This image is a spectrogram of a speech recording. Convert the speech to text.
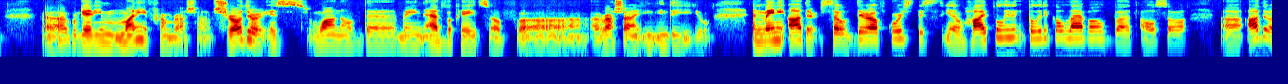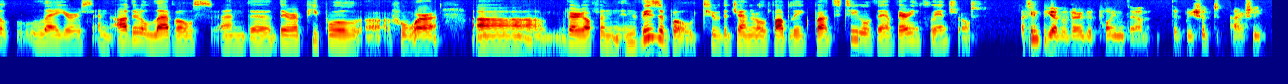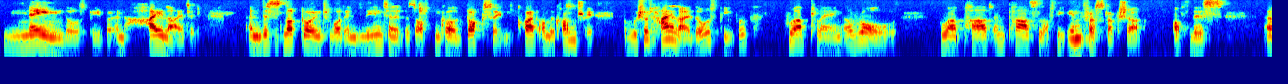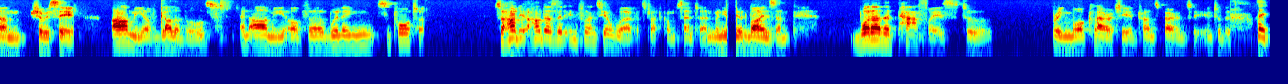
uh, were getting money from Russia. Schroeder is one of the main advocates of uh, Russia in, in, the EU, and many others. So there are, of course, this you know high politi- political level, but also uh, other layers and other levels, and uh, there are people uh, who are uh, very often invisible to the general public, but still they're very influential. I think you have a very good point there that we should actually name those people and highlight it. And this is not going to what in the internet is often called doxing, quite on the contrary. But we should highlight those people who are playing a role, who are part and parcel of the infrastructure of this, um, shall we say, army of gullibles, an army of uh, willing supporters. So how, do, how does that influence your work at Stratcom Center? And when you advise them, what are the pathways to bring more clarity and transparency into this?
